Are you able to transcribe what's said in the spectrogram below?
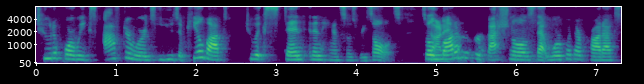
two to four weeks afterwards, use a peel box to extend and enhance those results. So Got a lot it. of the professionals that work with our products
